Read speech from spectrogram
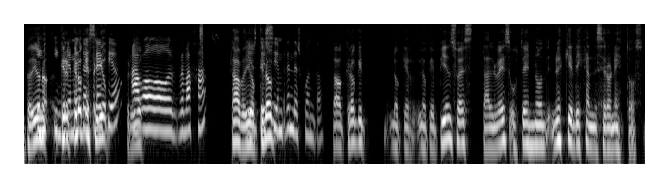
pero digo, no, creo, que el precio, hago rebajas claro, y estoy siempre en descuento. Claro, creo que lo que, lo que pienso es, tal vez ustedes no, no es que dejan de ser honestos,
